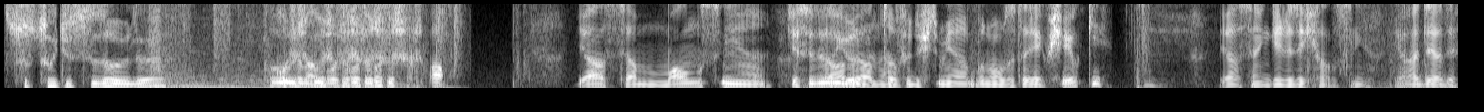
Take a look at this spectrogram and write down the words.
Susturucusu da öyle. Koş Koş koş koş koş koş koş. Aa, Ya sen mal mısın ya? Cesedi de abi alt tarafı düştüm ya. Buna uzatacak bir şey yok ki. Ya sen gerizekalısın ya. Ya hadi hadi.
